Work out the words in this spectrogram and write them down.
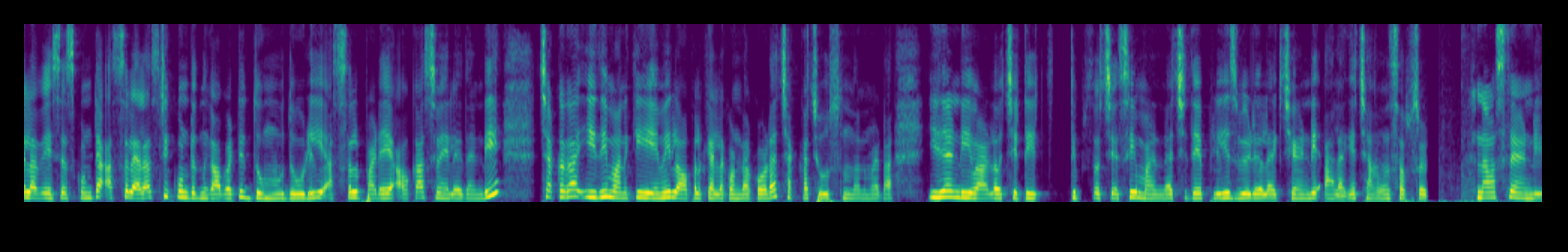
ఇలా వేసేసుకుంటే అస్సలు ఎలాస్టిక్ ఉంటుంది కాబట్టి దుమ్ము ధూళి అస్సలు పడే అవకాశమే లేదండి. చక్కగా ఇది మనకి ఏమీ లోపలికి వెళ్ళకుండా కూడా చక్కగా చూస్తుంది అనమాట ఇదండి వాళ్ళు వచ్చే టిప్స్ వచ్చేసి. మనకి నచ్చితే ప్లీజ్ వీడియో లైక్ చేయండి. అలాగే ఛానల్ సబ్స్క్రైబ్ నమస్తే అండి.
